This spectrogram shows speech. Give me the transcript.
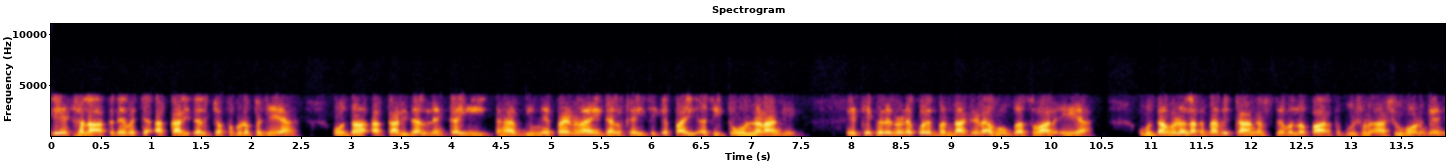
ਇਸ ਹਾਲਾਤ ਦੇ ਵਿੱਚ ਅਕਾਲੀ ਦਲ ਚੁੱਪ ਗੜੁੱਪ ਜੇ ਆ। ਉਦਾਂ ਅਕਾਲੀ ਦਲ ਨੇ ਕਈ ਮਹੀਨੇ ਪਹਿਲਾਂ ਇਹ ਗੱਲ ਕਹੀ ਸੀ ਕਿ ਭਾਈ ਅਸੀਂ ਚੋਣ ਲੜਾਂਗੇ। ਇੱਥੇ ਫਿਰ ਇਹਨਾਂ ਦੇ ਕੋਲੇ ਬੰਦਾ ਕਿਹੜਾ ਹੋਊਗਾ? ਸਵਾਲ ਇਹ ਆ। ਉਦਾਂ ਮੈਨੂੰ ਲੱਗਦਾ ਵੀ ਕਾਂਗਰਸ ਦੇ ਵੱਲੋਂ ਭਾਰਤ ਭੂਸ਼ਣ ਆਸ਼ੂ ਹੋਣਗੇ।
